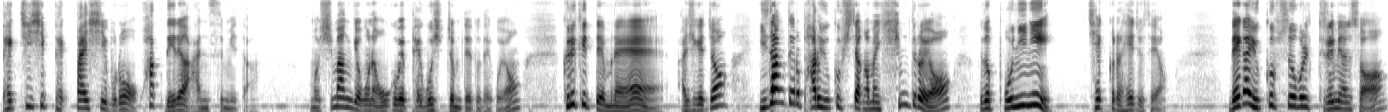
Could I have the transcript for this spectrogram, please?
170, 180으로 확 내려앉습니다. 뭐 심한 경우는 5급에 150점대도 되고요. 그렇기 때문에 아시겠죠? 이 상태로 바로 6급 시작하면 힘들어요. 그래서 본인이 체크를 해주세요. 내가 6급 수업을 들으면서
